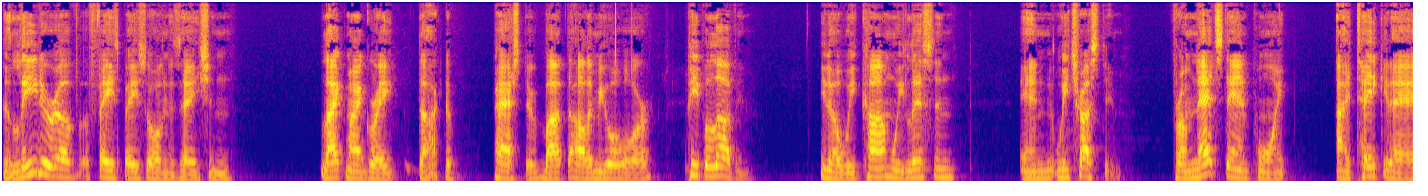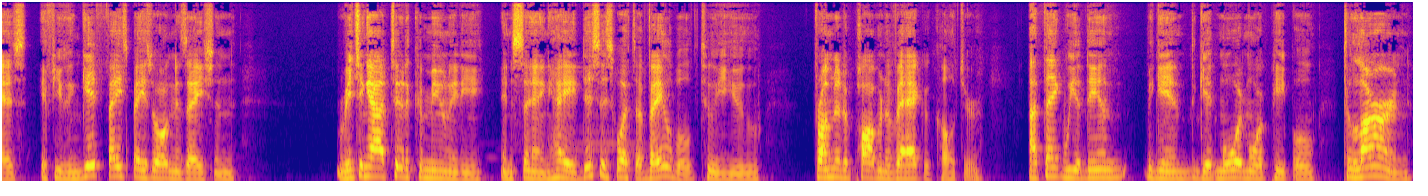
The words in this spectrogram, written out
the leader of a faith-based organization, like my great Dr. Pastor Bartholomew Orr, people love him. You know, we come, we listen, and we trust him. From that standpoint, I take it as if you can get faith-based organization reaching out to the community and saying, hey, this is what's available to you from the Department of Agriculture, I think we then begin to get more and more people to learn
